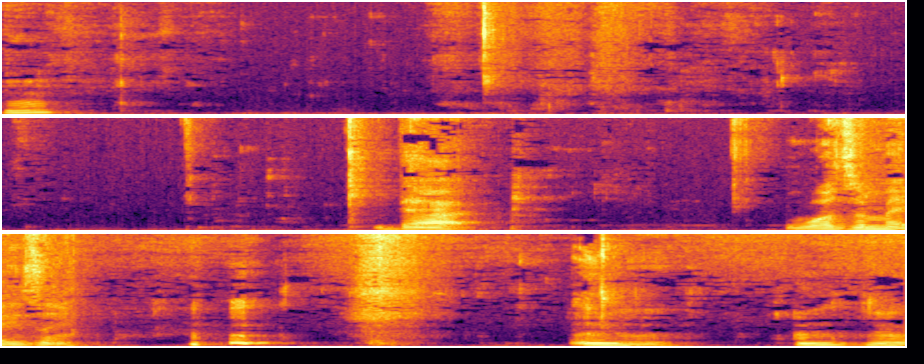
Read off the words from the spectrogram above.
Hmm? That was amazing. mm. hmm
